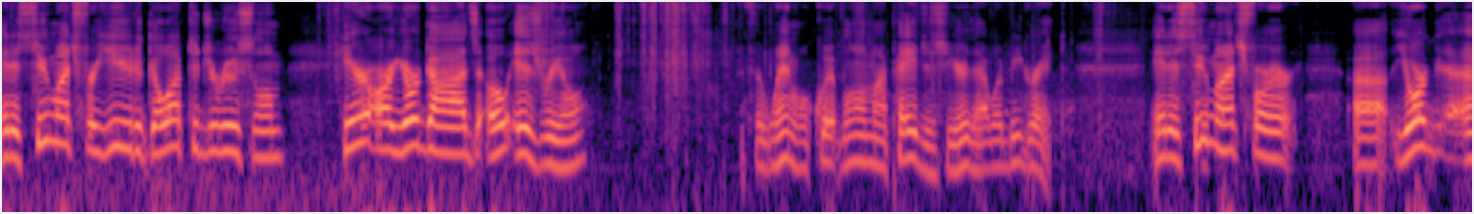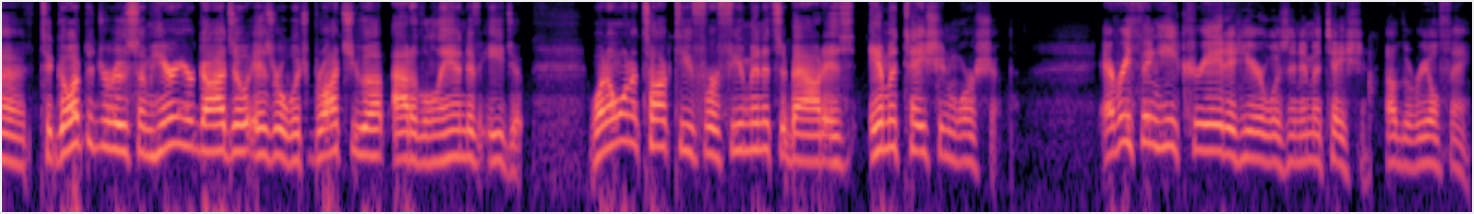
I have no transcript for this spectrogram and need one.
It is too much for you to go up to Jerusalem. Here are your gods, O Israel. If the wind will quit blowing my pages here, that would be great. It is too much for uh, your uh, to go up to Jerusalem. Here are your gods, O Israel, which brought you up out of the land of Egypt. What I want to talk to you for a few minutes about is imitation worship. Everything he created here was an imitation of the real thing.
